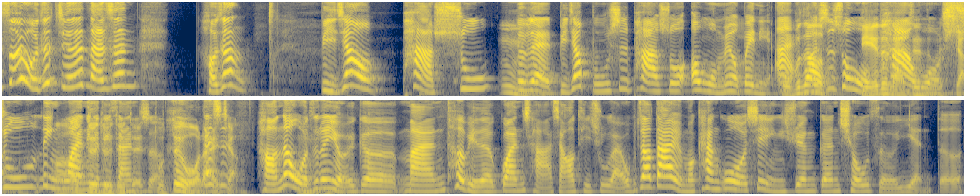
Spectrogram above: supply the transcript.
所以我就觉得男生好像比较。怕输、嗯，对不对？比较不是怕说哦，我没有被你爱，而是说我怕我输另外那个第三者。哦、对，对，对，对，对我来讲，好，那我这边有一个蛮特别的观察、嗯，想要提出来。我不知道大家有没有看过谢盈萱跟邱泽演的《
